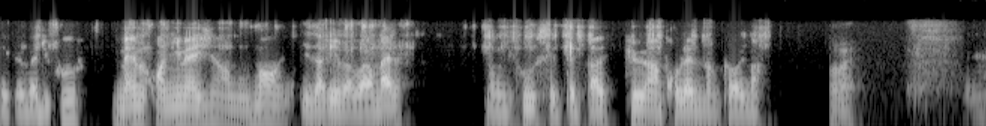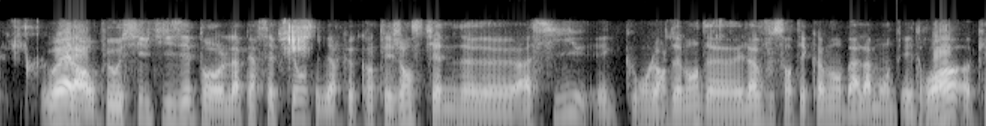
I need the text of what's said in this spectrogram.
c'est que bah, du coup, même en imaginant un mouvement, ils arrivent à avoir mal. Donc du coup, c'est peut-être pas que un problème dans le corps humain. Ouais. Ouais, alors on peut aussi l'utiliser pour la perception, c'est-à-dire que quand les gens se tiennent euh, assis et qu'on leur demande euh, et là vous sentez comment? Bah là mon est droit, ok,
